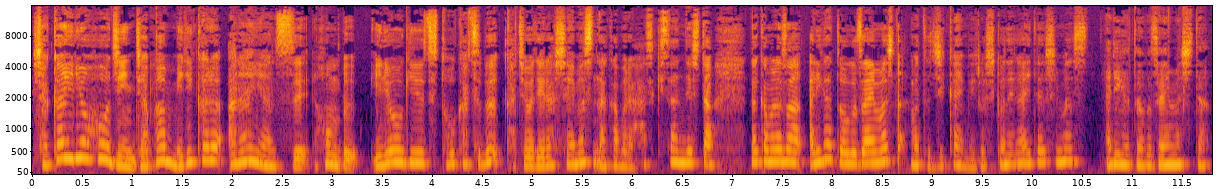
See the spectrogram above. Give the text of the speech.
社会医療法人ジャパンメディカルアライアンス本部医療技術統括部課長でいらっしゃいます中村葉月さんでした。中村さんありがとうございました。また次回もよろしくお願いいたします。ありがとうございました。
